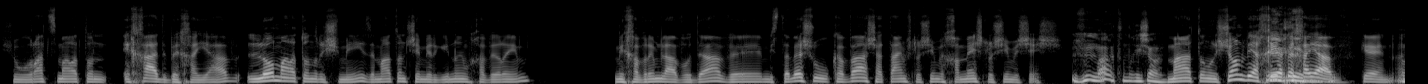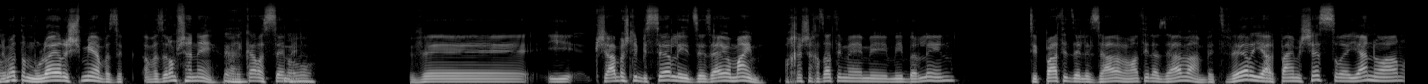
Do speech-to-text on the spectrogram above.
שהוא רץ מרתון אחד בחייו, לא מרתון רשמי, זה מרתון שהם ארגנו עם חברים, מחברים לעבודה, ומסתבר שהוא קבע שעתיים 35-36. מרתון ראשון. מרתון ראשון ויחיד בחייו, כן. אני אומר, הוא לא היה רשמי, אבל זה, אבל זה לא משנה, כן, העיקר הסמל. וכשאבא שלי בישר לי את זה, זה היה יומיים. אחרי שחזרתי מברלין, סיפרתי את זה לזהבה, ואמרתי לה, זהבה, בטבריה, 2016, ינואר,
